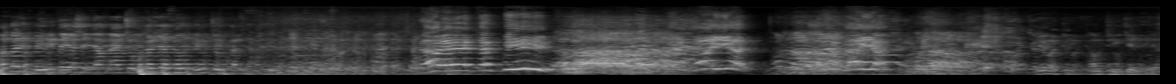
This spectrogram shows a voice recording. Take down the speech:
पता नहीं मेरी तो ऐसे जब मैं चुप कर जाता हूँ ये भी चुप कर जाता है। नारे तकबीर। बात ठीक अब ठीक है भैया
